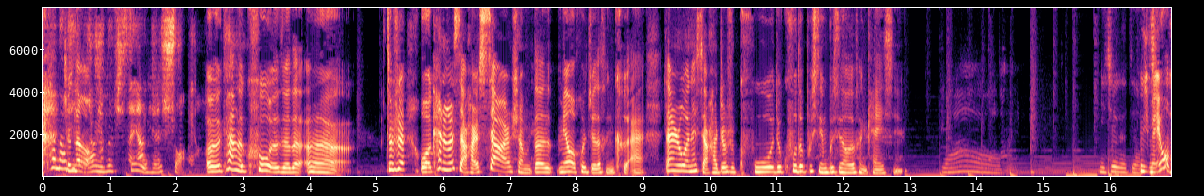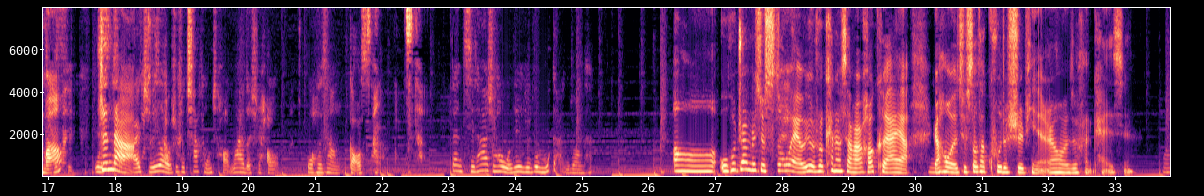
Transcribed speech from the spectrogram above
看到真的怎样？你会心里很爽。我就看了哭，我就觉得，嗯，就是我看那个小孩笑啊什么的，没有会觉得很可爱。但是如果那小孩就是哭，就哭的不行不行，我就很开心。哇哦，你这个点你没有吗？真的啊还只有就是他很吵闹的时候，我很想搞死他，但其他时候我就是一个无感的状态。哦，我会专门去搜哎，我有时候看到小孩好可爱呀、然后我就去搜他哭的视频，然后我就很开心。哇！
